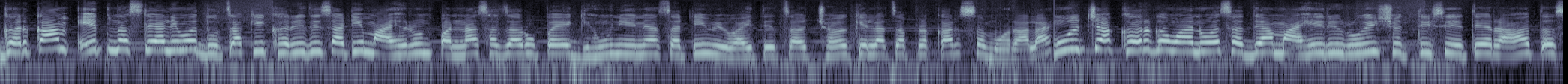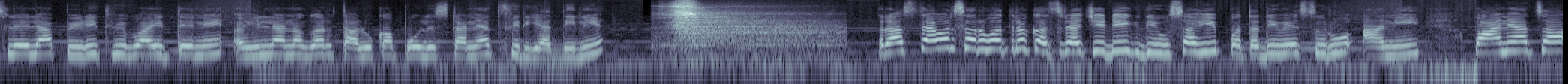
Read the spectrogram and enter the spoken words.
घरकाम येत नसल्याने व दुचाकी खरेदीसाठी माहेरून पन्नास हजार रुपये घेऊन येण्यासाठी विवाहितेचा छळ केल्याचा प्रकार समोर आला मूळच्या खरगवान व सध्या माहेरी रोहित छत्तीस येथे राहत असलेल्या पीडित विवाहितेने अहिल्यानगर तालुका पोलीस ठाण्यात फिर्याद दिली आहे. रस्त्यावर सर्वत्र कचऱ्याची डीग दिवसाही पतदिवे सुरू आणि पाण्याचा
